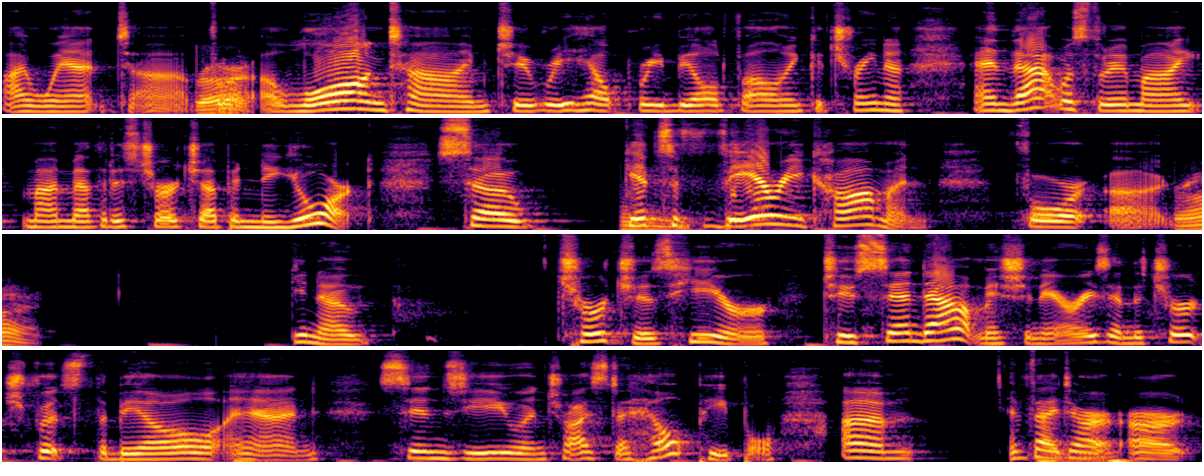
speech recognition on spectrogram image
I went uh, right. for a long time to re- help rebuild following Katrina, and that was through my my Methodist church up in New York. So mm-hmm. it's very common for uh, right. you know churches here to send out missionaries, and the church foots the bill and sends you and tries to help people. Um, in fact, mm-hmm. our,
